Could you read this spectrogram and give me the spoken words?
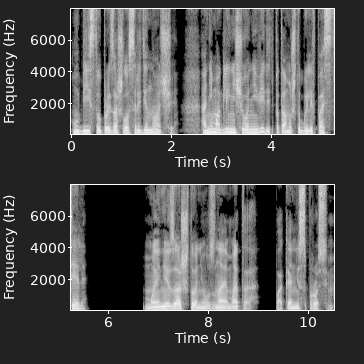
Убийство произошло среди ночи. Они могли ничего не видеть, потому что были в постели. Мы ни за что не узнаем это, пока не спросим.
